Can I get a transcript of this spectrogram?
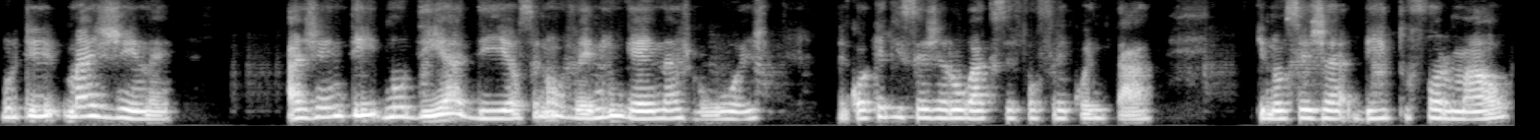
Porque imagina, a gente no dia a dia, você não vê ninguém nas ruas, em qualquer que seja lugar que você for frequentar, que não seja dito formal,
